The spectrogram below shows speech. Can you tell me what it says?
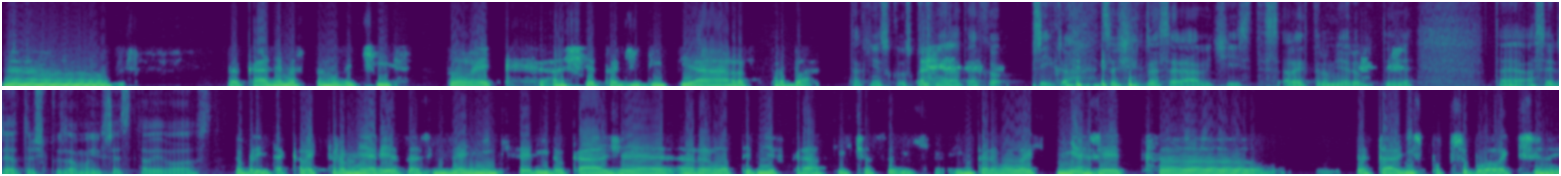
no, dokážeme z toho vyčíst tolik, až je to GDPR problém. Tak mě zkus mě jako příklad, co všechno se dá vyčíst z elektroměru, protože to je asi jde trošku za moji představivost. Dobrý, tak elektroměr je zařízení, který dokáže relativně v krátkých časových intervalech měřit uh, detailní spotřebu elektřiny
